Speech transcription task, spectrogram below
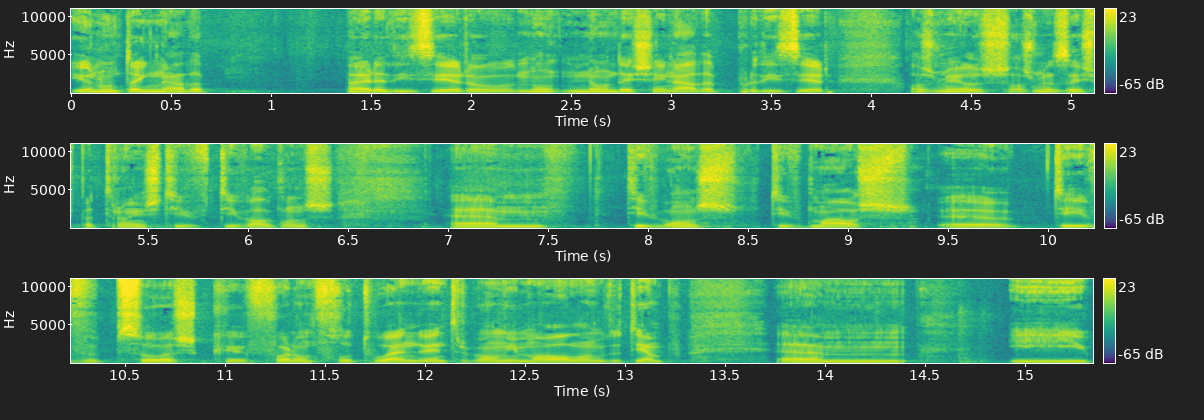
eu não tenho nada para dizer, ou não, não deixei nada por dizer aos meus, aos meus ex-patrões, tive, tive alguns. Um, tive bons, tive maus, uh, tive pessoas que foram flutuando entre bom e mau ao longo do tempo. Um, e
